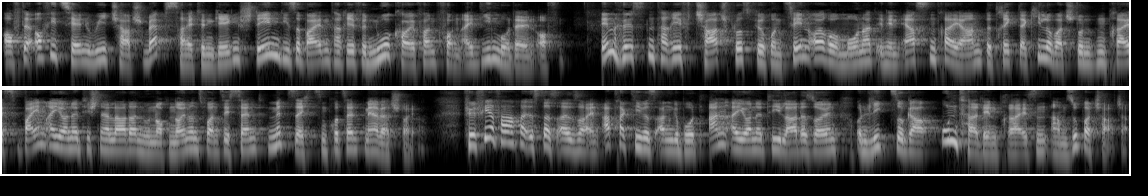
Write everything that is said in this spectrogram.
Auf der offiziellen Recharge-Website hingegen stehen diese beiden Tarife nur Käufern von ID-Modellen offen. Im höchsten Tarif Charge Plus für rund 10 Euro im Monat in den ersten drei Jahren beträgt der Kilowattstundenpreis beim Ionity Schnelllader nur noch 29 Cent mit 16% Mehrwertsteuer. Für Vierfahrer ist das also ein attraktives Angebot an Ionity Ladesäulen und liegt sogar unter den Preisen am Supercharger.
